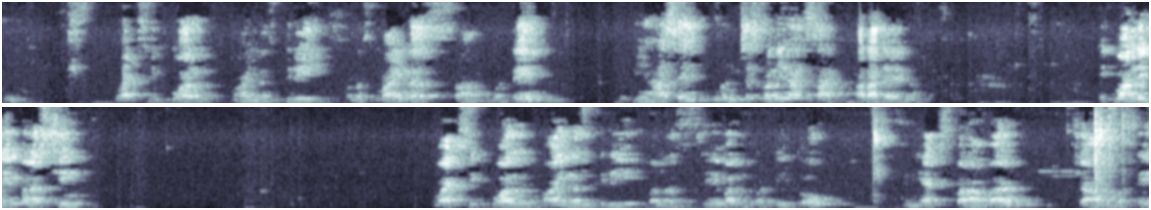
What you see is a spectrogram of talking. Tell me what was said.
two तो x equal minus three plus minus सात बटे क्योंकि यहाँ से उनचास बनेगा, सात बाहर आ जाएगा। बार लेंगे प्लस चिन्ह। X equal minus three plus seven बटे दो। एक्स बराबर चार बटे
